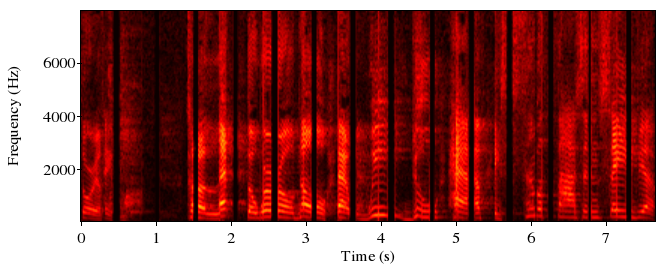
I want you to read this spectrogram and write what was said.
story of Tamar to let the world know that we do have a sympathizing Savior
